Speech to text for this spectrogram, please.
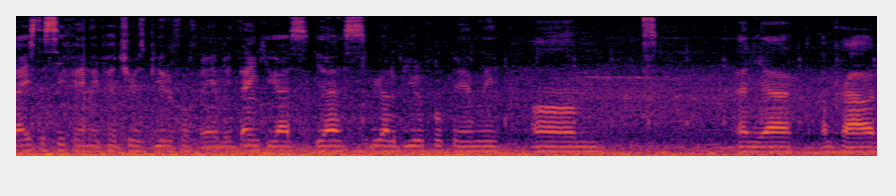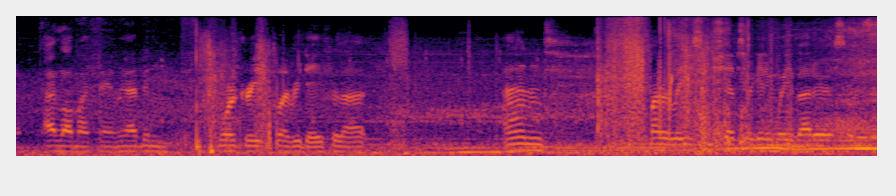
Nice to see family pictures, beautiful family. Thank you guys. Yes, we got a beautiful family. Um, and yeah, I'm proud. I love my family. I've been more grateful every day for that. And my relationships are getting way better. So it's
